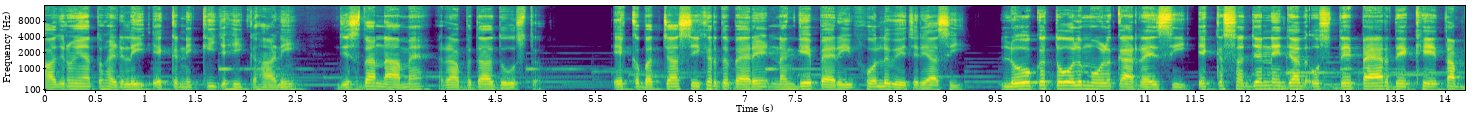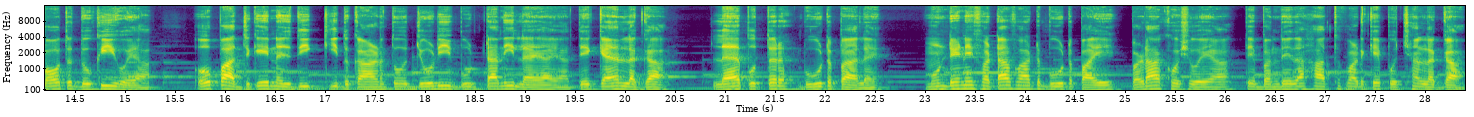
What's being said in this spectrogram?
ਹਾਜ਼ਰ ਹੋਏ ਹਾਂ ਤੁਹਾਡੇ ਲਈ ਇੱਕ ਨਿੱਕੀ ਜਿਹੀ ਕਹਾਣੀ, ਜਿਸ ਦਾ ਨਾਮ ਹੈ ਰੱਬ ਦਾ ਦੋਸਤ। ਇੱਕ ਬੱਚਾ ਸਿਖਰ ਦੁਪਹਿਰੇ ਨੰਗੇ ਪੈਰੀ ਫੁੱਲ ਵੇਚ ਰਿਹਾ ਸੀ। ਲੋਕ ਤੋਲ ਮੋਲ ਕਰ ਰਹੇ ਸੀ। ਇੱਕ ਸੱਜਣ ਨੇ ਜਦ ਉਸ ਦੇ ਪੈਰ ਦੇਖੇ ਤਾਂ ਬਹੁਤ ਦੁਖੀ ਹੋਇਆ। ਉਹ ਭੱਜ ਕੇ ਨਜ਼ਦੀਕੀ ਦੁਕਾਨ ਤੋਂ ਜੋੜੀ ਬੂਟਾਂ ਦੀ ਲੈ ਆਇਆ ਤੇ ਕਹਿਣ ਲੱਗਾ, ਲੈ ਪੁੱਤਰ, ਬੂਟ ਪਾ ਲੈ। ਮੁੰਡੇ ਨੇ ਫਟਾਫਟ ਬੂਟ ਪਾਏ, ਬੜਾ ਖੁਸ਼ ਹੋਇਆ ਤੇ ਬੰਦੇ ਦਾ ਹੱਥ ਫੜ ਕੇ ਪੁੱਛਣ ਲੱਗਾ,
